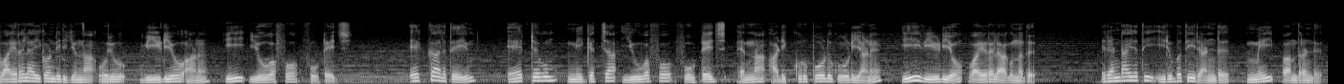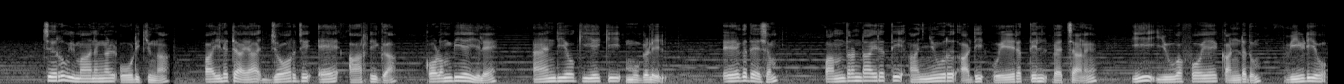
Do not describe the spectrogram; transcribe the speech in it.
വൈറലായിക്കൊണ്ടിരിക്കുന്ന ഒരു വീഡിയോ ആണ് ഈ യു എഫ് ഒ ഫൂട്ടേജ്. എക്കാലത്തെയും ഏറ്റവും മികച്ച യു എഫ് ഒ ഫൂട്ടേജ് എന്ന അടിക്കുറിപ്പോടു കൂടിയാണ് ഈ വീഡിയോ വൈറലാകുന്നത്. രണ്ടായിരത്തി ഇരുപത്തി രണ്ട് മെയ് പന്ത്രണ്ട് ചെറുവിമാനങ്ങൾ ഓടിക്കുന്ന പൈലറ്റായ ജോർജ് എ. ആർട്ടിഗ കൊളംബിയയിലെ ആന്റിയോക്കിയയ്ക്ക് മുകളിൽ ഏകദേശം പന്ത്രണ്ടായിരത്തി അഞ്ഞൂറ് അടി ഉയരത്തിൽ വെച്ചാണ് ഈ യു എഫ് ഒയെ കണ്ടതും വീഡിയോ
